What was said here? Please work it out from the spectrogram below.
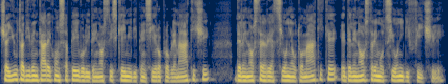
ci aiuta a diventare consapevoli dei nostri schemi di pensiero problematici, delle nostre reazioni automatiche e delle nostre emozioni difficili.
